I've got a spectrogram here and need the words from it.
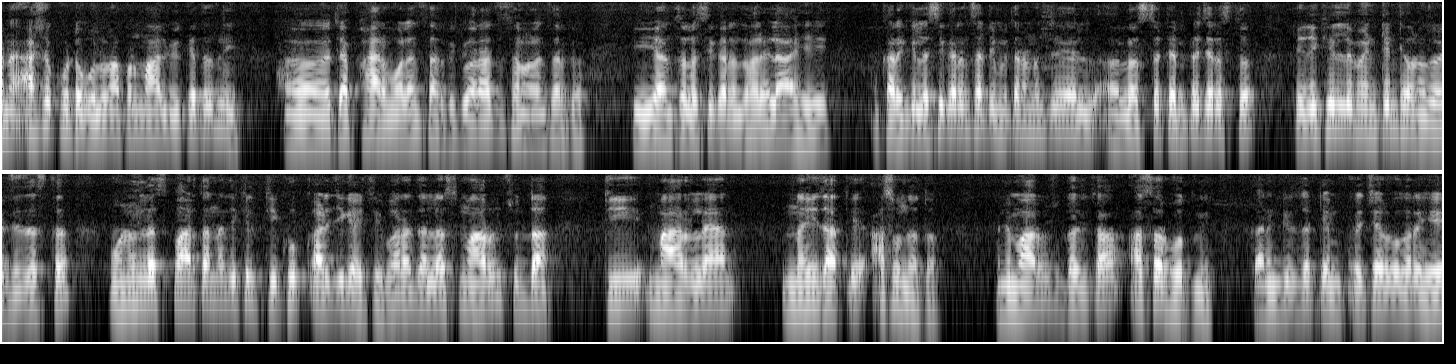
पण असं खोटं बोलून आपण माल विकतच नाही. त्या फार्मवाल्यांसारखं किंवा राजस्थानवाल्यांसारखं की यांचं लसीकरण झालेलं आहे. कारण की लसीकरणसाठी मित्रांनो जे ल- लसचं टेम्परेचर असतं ते देखील मेंटेन ठेवणं गरजेचं असतं. म्हणून लस मारताना देखील ती खूप काळजी घ्यायची. बऱ्याचदा लस मारूनसुद्धा ती मारल्या नाही जाते असून जातं. म्हणजे मारूनसुद्धा तिचा असर होत नाही. कारण की तिचं टेम्परेचर वगैरे हे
